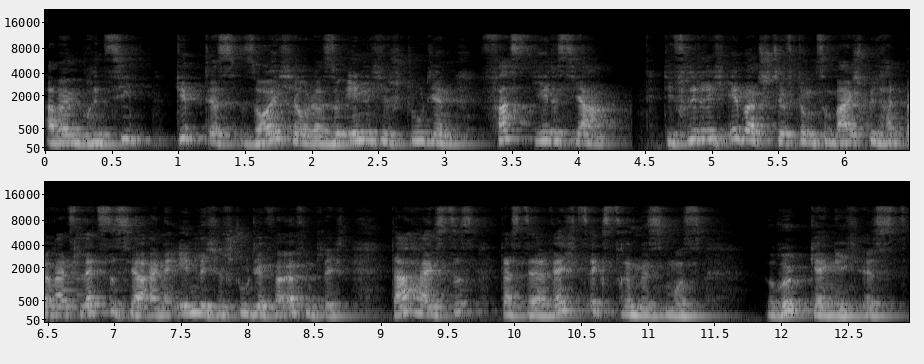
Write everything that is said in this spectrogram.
aber im Prinzip gibt es solche oder so ähnliche Studien fast jedes Jahr. Die Friedrich-Ebert-Stiftung zum Beispiel hat bereits letztes Jahr eine ähnliche Studie veröffentlicht. Da heißt es, dass der Rechtsextremismus rückgängig ist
